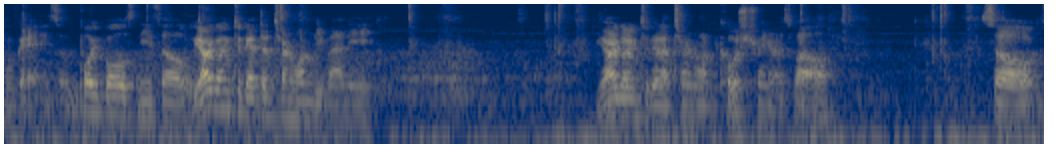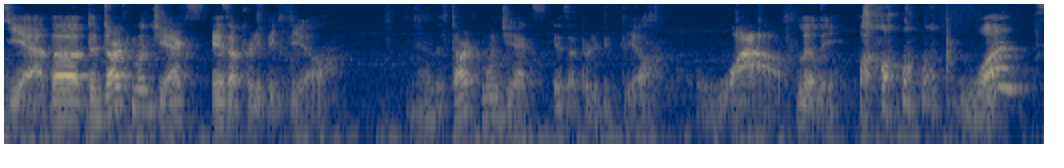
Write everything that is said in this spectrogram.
okay, so Poipole, Sneasel. We are going to get the turn 1 Leavanny. We are going to get a turn 1 Coach Trainer as well. So yeah, the, the Dark Moon GX is a pretty big deal. Yeah, the Dark Moon GX is a pretty big deal. Wow, Lillie. what?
